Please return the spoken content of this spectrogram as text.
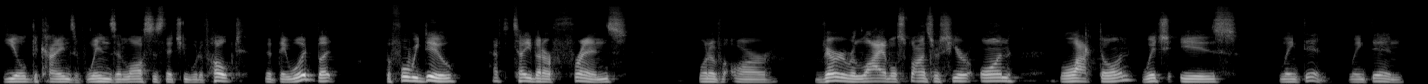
yield the kinds of wins and losses that you would have hoped that they would. But before we do, I have to tell you about our friends, one of our very reliable sponsors here on Locked On, which is LinkedIn. LinkedIn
